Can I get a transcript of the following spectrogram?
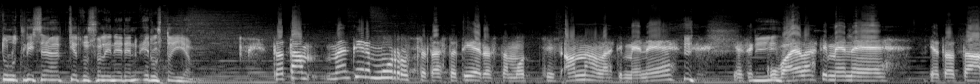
tullut lisää tiedotusvälineiden edustajia? Tota, mä en tiedä murrutsa tästä tiedosta, mutta siis Annahan lähti menee ja se niin. kuvaaja lähti menee. Ja tota,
